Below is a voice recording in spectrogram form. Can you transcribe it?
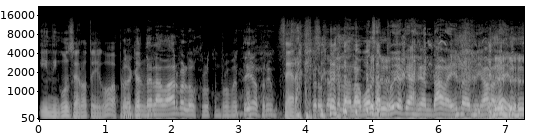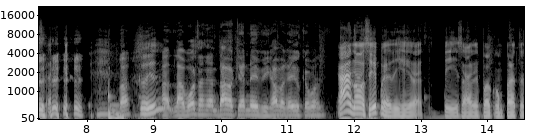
Y ningún cerote llegó a Para que preguntarme. esté la barba lo, lo comprometía, primo. ¿Será que Pero creo que la, la bolsa tuya que ya se andaba ahí, no se fijaban ellos. ¿Va? Ah, La bolsa se andaba que ya no se fijaban ellos que vos. Ah, no, sí, pues dije, yo, pisa, puedo comprarte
